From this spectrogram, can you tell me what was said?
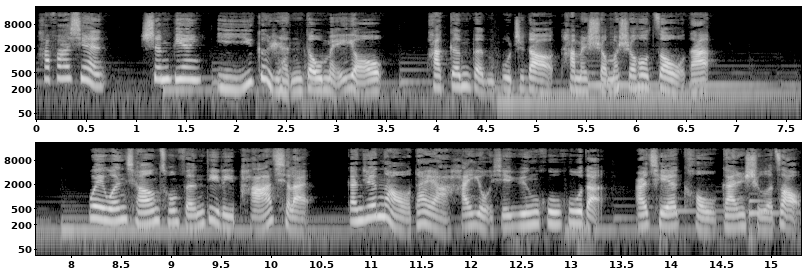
他发现身边一个人都没有，他根本不知道他们什么时候走的。魏文强从坟地里爬起来，感觉脑袋呀还有些晕乎乎的，而且口干舌燥，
